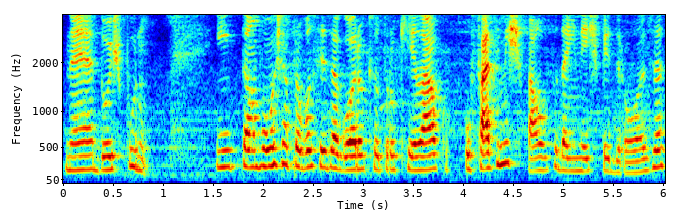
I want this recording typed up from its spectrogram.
né? Dois por um. Então, vou mostrar pra vocês agora o que eu troquei lá, o Faz-me Falta, da Inês Pedrosa,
